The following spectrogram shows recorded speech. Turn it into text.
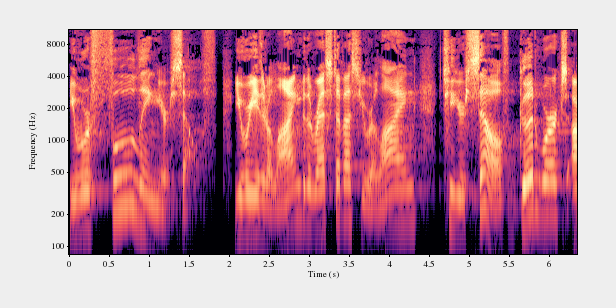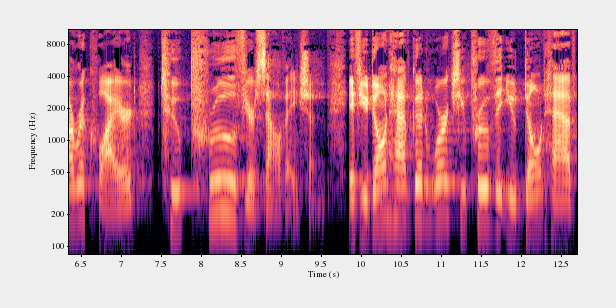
You were fooling yourself. You were either lying to the rest of us, you were lying to yourself. Good works are required to prove your salvation. If you don't have good works, you prove that you don't have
